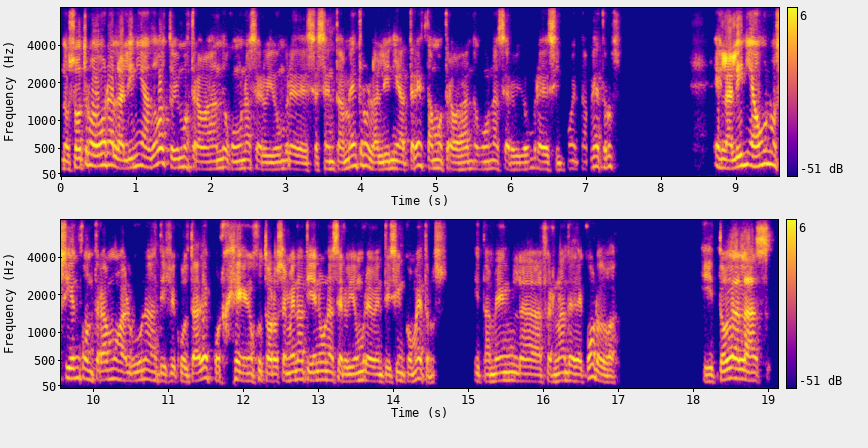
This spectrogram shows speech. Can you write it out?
Nosotros ahora la línea 2 estuvimos trabajando con una servidumbre de 60 metros, la línea 3 estamos trabajando con una servidumbre de 50 metros. En la línea 1 sí encontramos algunas dificultades porque en Arosemena tiene una servidumbre de 25 metros y también la Fernández de Córdoba. Y todas las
